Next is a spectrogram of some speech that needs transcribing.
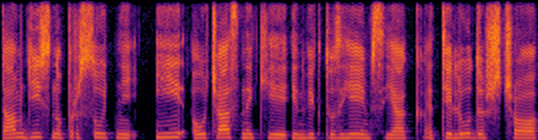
Там дійсно присутні і учасники Invictus Games, як ті люди, що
